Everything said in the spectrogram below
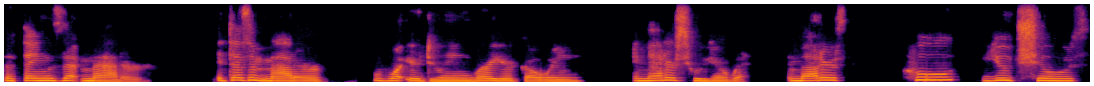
the things that matter. It doesn't matter what you're doing, where you're going. It matters who you're with. It matters who you choose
